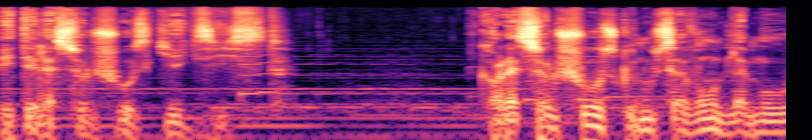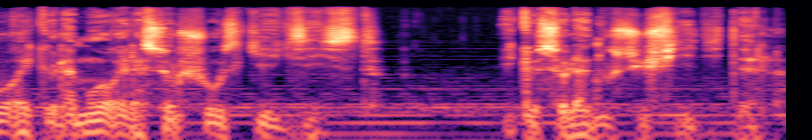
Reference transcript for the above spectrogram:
était la seule chose qui existe. Quand la seule chose que nous savons de l'amour est que l'amour est la seule chose qui existe, et que cela nous suffit, dit-elle.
